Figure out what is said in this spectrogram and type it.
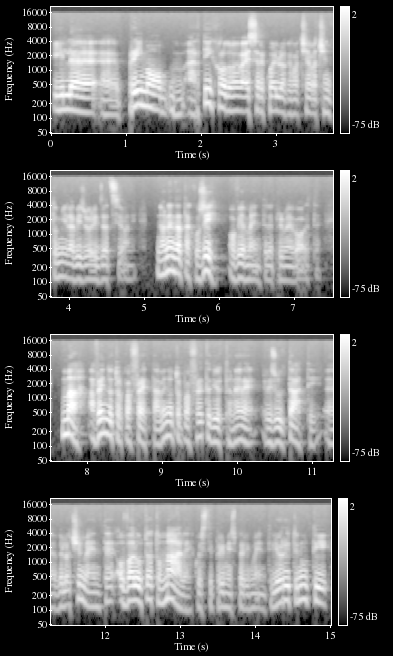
Il eh, primo mm, articolo doveva essere quello che faceva 100.000 visualizzazioni. Non è andata così, ovviamente, le prime volte. Ma avendo troppa fretta, avendo troppa fretta di ottenere risultati eh, velocemente, ho valutato male questi primi esperimenti, li ho ritenuti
